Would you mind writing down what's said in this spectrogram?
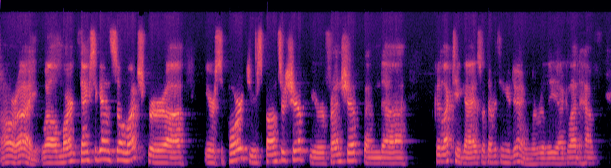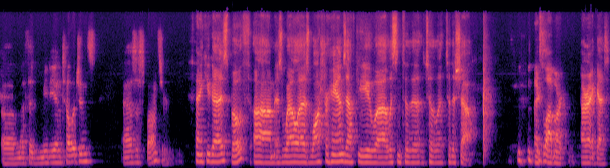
all right well mark thanks again so much for uh, your support your sponsorship your friendship and uh, good luck to you guys with everything you're doing we're really uh, glad to have uh, method media intelligence as a sponsor Thank you guys both, um, as well as wash your hands after you uh, listen to the to the, to the show. Thanks a lot, Mark. All right, guys.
